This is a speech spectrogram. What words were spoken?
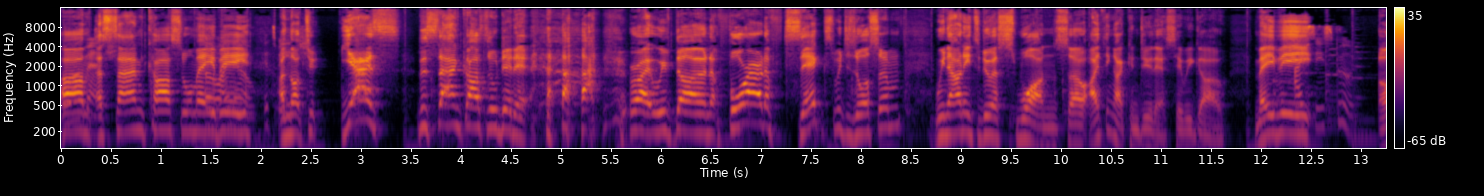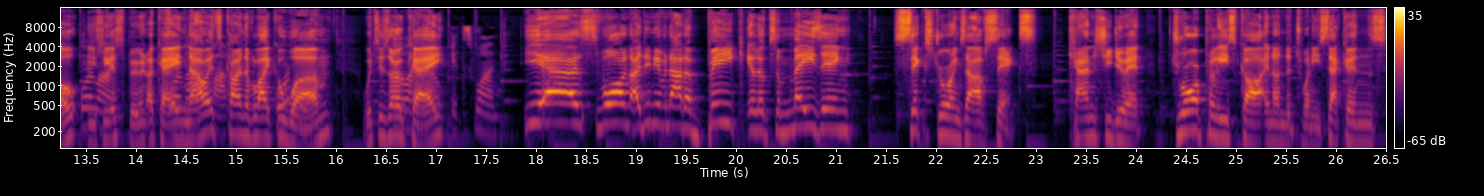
Um, a bench. sandcastle maybe. know. It's I'm not too. Yes, the sandcastle did it. right, we've done four out of six, which is awesome. We now need to do a swan, so I think I can do this. Here we go. Maybe. I see spoon. Oh, Or you see a spoon. Okay, Or now it's kind of like a Or worm, which is Oh, okay. know. It's one. Yes, one. I didn't even add a beak. It looks amazing. Six drawings out of six. Can she do it? Draw a police car in under 20 seconds.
